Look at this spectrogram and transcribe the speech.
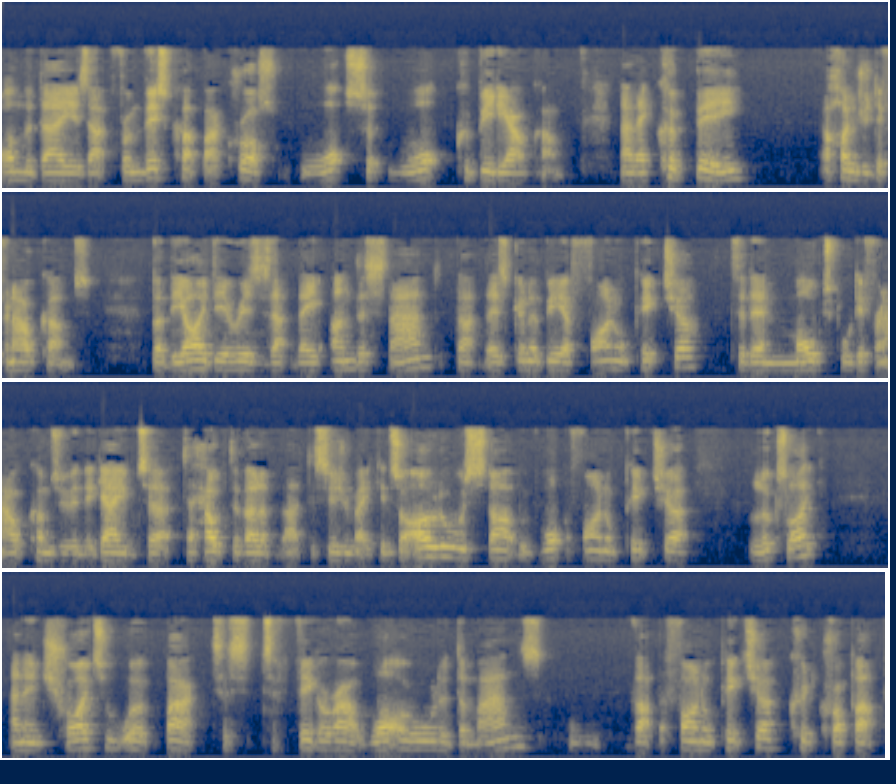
on the day is that from this cutback cross, what's what could be the outcome? Now there could be a hundred different outcomes, but the idea is, is that they understand that there's going to be a final picture to then multiple different outcomes within the game to, to help develop that decision making. So I would always start with what the final picture looks like and then try to work back to, to figure out what are all the demands that the final picture could crop up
